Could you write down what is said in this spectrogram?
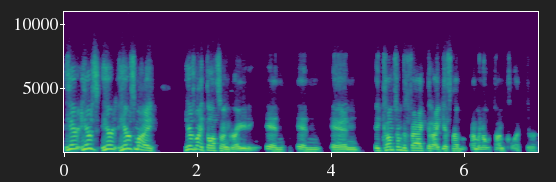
here here's here here's my here's my thoughts on grading, and and and it comes from the fact that I guess I'm I'm an old time collector,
